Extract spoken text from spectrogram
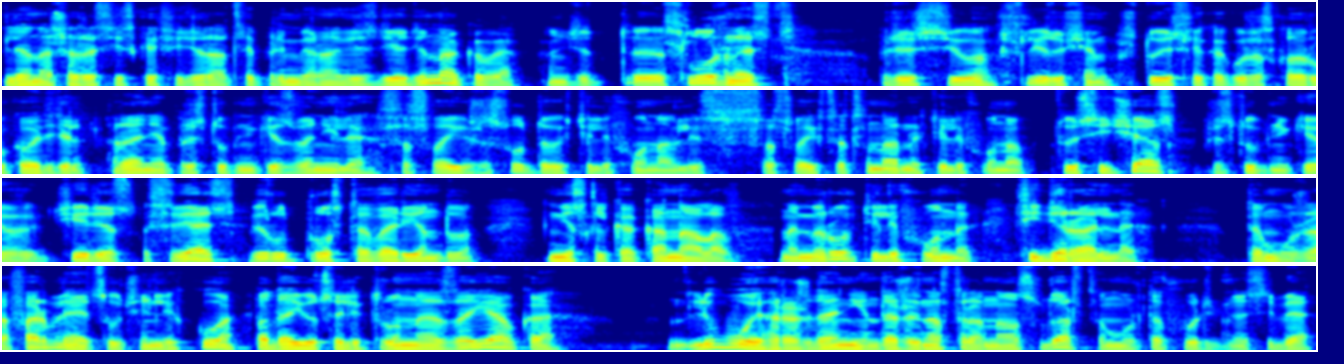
для нашей Российской Федерации примерно везде одинаковая. Значит, э, сложность прежде всего в следующем, что если, как уже сказал руководитель, ранее преступники звонили со своих же сотовых телефонов или со своих стационарных телефонов, то сейчас преступники через связь берут просто в аренду несколько каналов номеров телефонных, федеральных, к тому же оформляется очень легко, подается электронная заявка, Любой гражданин, даже иностранного государства, может оформить на себя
